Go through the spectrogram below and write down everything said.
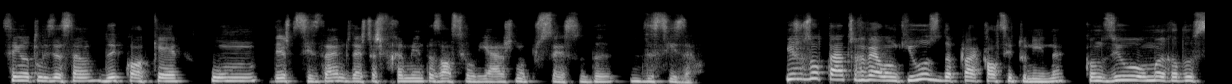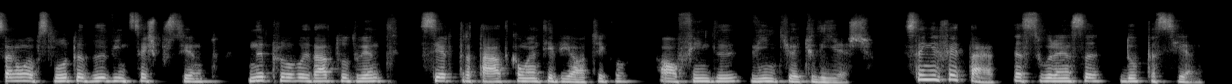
sem a utilização de qualquer um destes exames, destas ferramentas auxiliares no processo de decisão. E os resultados revelam que o uso da procalcitonina conduziu a uma redução absoluta de 26% na probabilidade do doente ser tratado com antibiótico ao fim de 28 dias, sem afetar a segurança do paciente.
